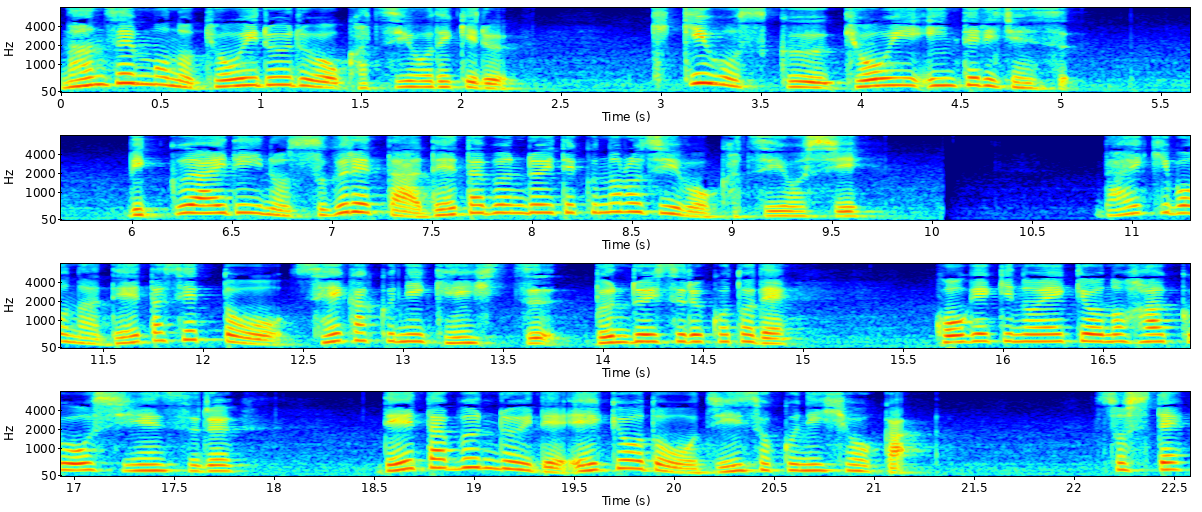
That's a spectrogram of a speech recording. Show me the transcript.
何千もの脅威ルールを活用できる。危機を救う脅威インテリジェンス、ビッグ ID の優れたデータ分類テクノロジーを活用し、大規模なデータセットを正確に検出、分類することで、攻撃の影響の把握を支援するデータ分類で影響度を迅速に評価。そして、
